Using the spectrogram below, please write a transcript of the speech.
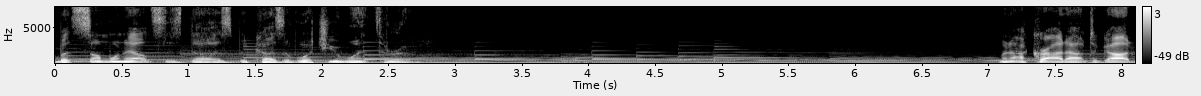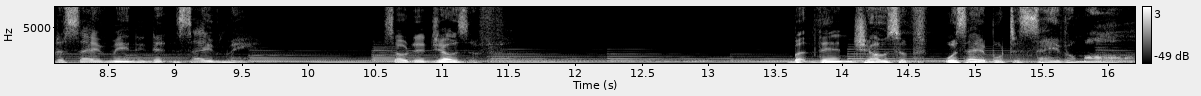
But someone else's does because of what you went through. When I cried out to God to save me and He didn't save me, so did Joseph. But then Joseph was able to save them all.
